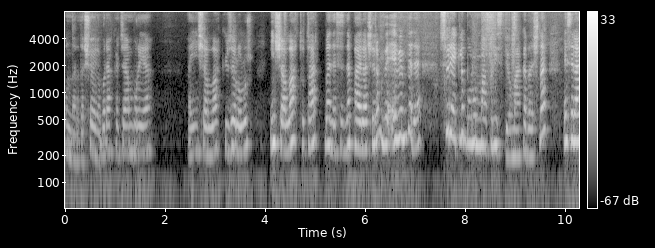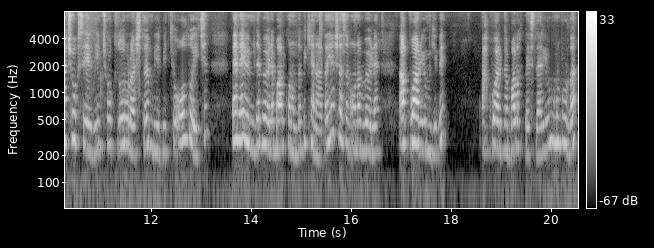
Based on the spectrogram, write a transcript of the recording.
Bunları da şöyle bırakacağım buraya. Ay inşallah güzel olur. İnşallah tutar. Ben de sizinle paylaşırım ve evimde de sürekli bulunmasını istiyorum arkadaşlar. Mesela çok sevdiğim, çok zor ulaştığım bir bitki olduğu için ben evimde böyle balkonumda bir kenarda yaşasın. Ona böyle akvaryum gibi akvaryumda balık besler gibi bunu burada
